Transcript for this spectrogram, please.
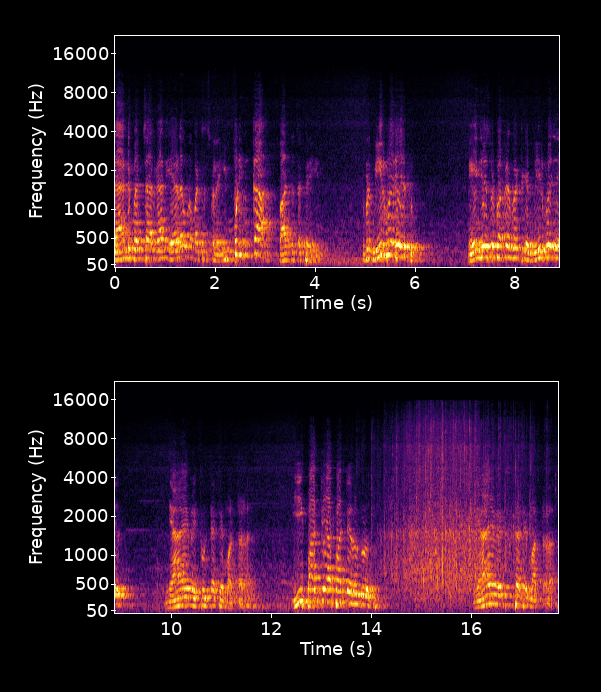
ల్యాండ్ పంచాలి కానీ ఏడో కూడా పట్టించుకోలేదు. ఇప్పుడు ఇంకా బాధ్యత పెరిగింది. ఇప్పుడు మీరు కూడా చేయొద్దు. నేను చేసిన పక్కన పెట్టి మీరు కూడా చేయొద్దు. న్యాయం ఎటుంటే అట్టే మాట్లాడాలి. ఈ పార్టీ ఆ పార్టీ రెండు న్యాయం ఎటుంటే అట్టే మాట్లాడాలి.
